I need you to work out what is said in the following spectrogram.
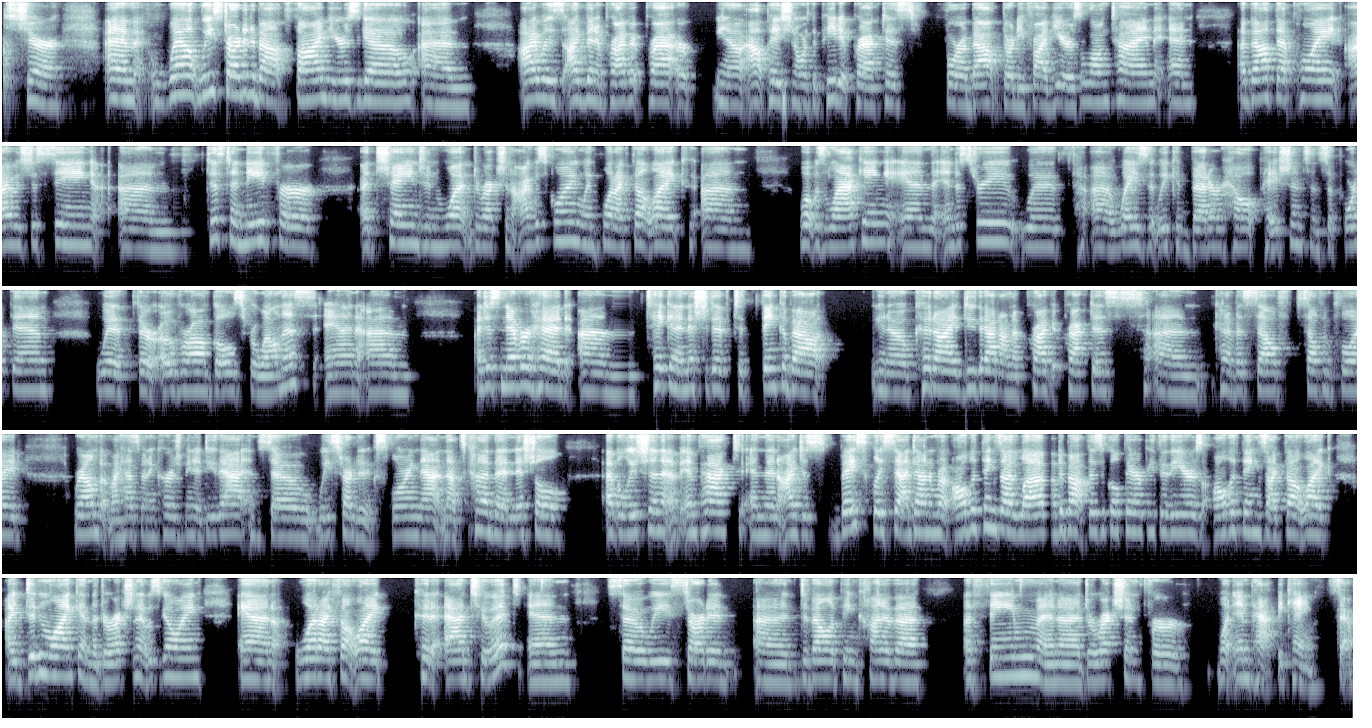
Sure. Um, well, we started about five years ago. Um, I was I've been in private pra- or you know outpatient orthopedic practice for about 35 years, a long time. And about that point, I was just seeing um, just a need for a change in what direction I was going with what I felt like um, what was lacking in the industry with uh, ways that we could better help patients and support them with their overall goals for wellness. And um, I just never had um, taken initiative to think about you know, could I do that on a private practice, um, kind of a self self-employed realm? But my husband encouraged me to do that, and so we started exploring that, and that's kind of the initial evolution of impact. And then I just basically sat down and wrote all the things I loved about physical therapy through the years, all the things I felt like I didn't like and the direction it was going, and what I felt like could add to it. And so we started uh, developing kind of a a theme and a direction for what impact became. So.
